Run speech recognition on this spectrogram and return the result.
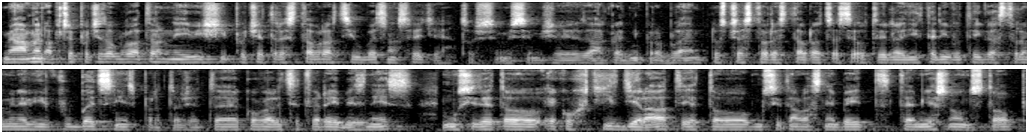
My máme na přepočet obyvatel nejvyšší počet restaurací vůbec na světě, což si myslím, že je základní problém. Dost často restaurace si otvírají lidi, kteří o té gastronomii neví vůbec nic, protože to je jako velice tvrdý biznis. Musíte to jako chtít dělat, je to, musí tam vlastně být téměř non-stop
